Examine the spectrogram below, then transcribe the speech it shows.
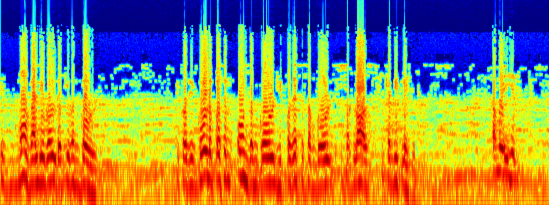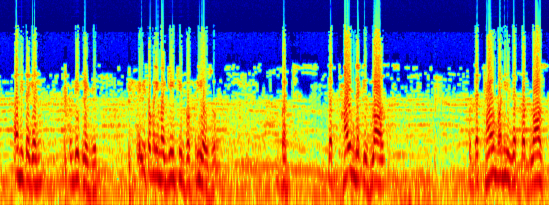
is more valuable than even gold. Because if gold, a person owns some gold, he possesses some gold, but lost, he can replace it. Somebody will earn it again, he can replace it. Maybe somebody might give it him for free also. But the time that is lost, so that time one is that got lost,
